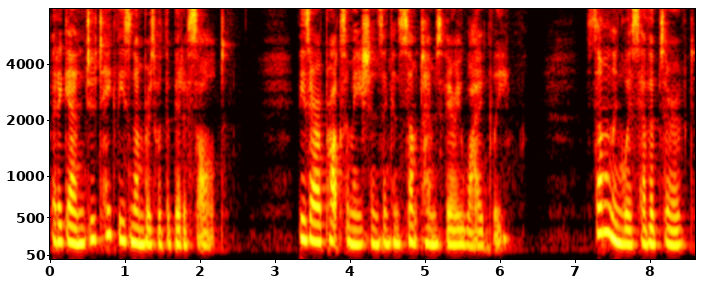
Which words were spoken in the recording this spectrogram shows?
but again, do take these numbers with a bit of salt. These are approximations and can sometimes vary widely. Some linguists have observed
